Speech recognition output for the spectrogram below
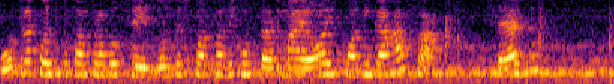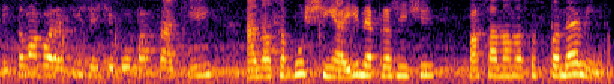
Outra coisa que eu falo pra vocês, vocês podem fazer quantidade maior e podem engarrafar, certo? Então agora aqui, gente, eu vou passar aqui a nossa buchinha aí, né, pra gente passar nas nossas panelinhas.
